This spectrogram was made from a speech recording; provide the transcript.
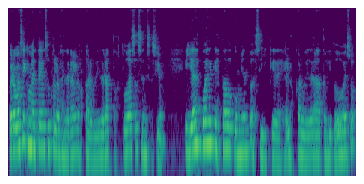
pero básicamente eso te lo generan los carbohidratos, toda esa sensación. Y ya después de que he estado comiendo así, que dejé los carbohidratos y todo eso,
